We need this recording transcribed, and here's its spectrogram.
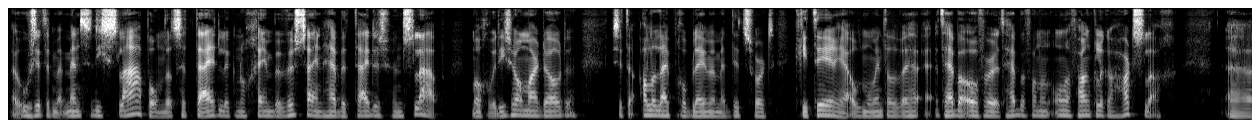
Uh, hoe zit het met mensen die slapen omdat ze tijdelijk nog geen bewustzijn hebben tijdens hun slaap? Mogen we die zomaar doden? Er zitten allerlei problemen met dit soort criteria. Op het moment dat we het hebben over het hebben van een onafhankelijke hartslag. Uh,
